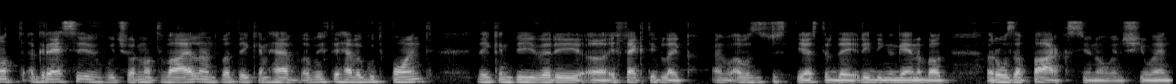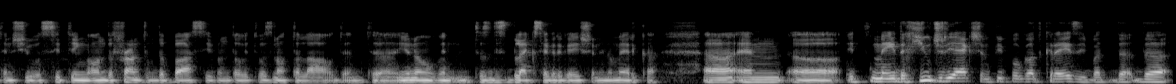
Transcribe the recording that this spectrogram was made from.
not aggressive, which are not violent, but they can have, if they have a good point, they can be very uh, effective. Like I, I, was just yesterday reading again about Rosa Parks, you know, when she went and she was sitting on the front of the bus, even though it was not allowed. And, uh, you know, when it was this black segregation in America. Uh, and uh, it made a huge reaction. People got crazy, but the, the,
